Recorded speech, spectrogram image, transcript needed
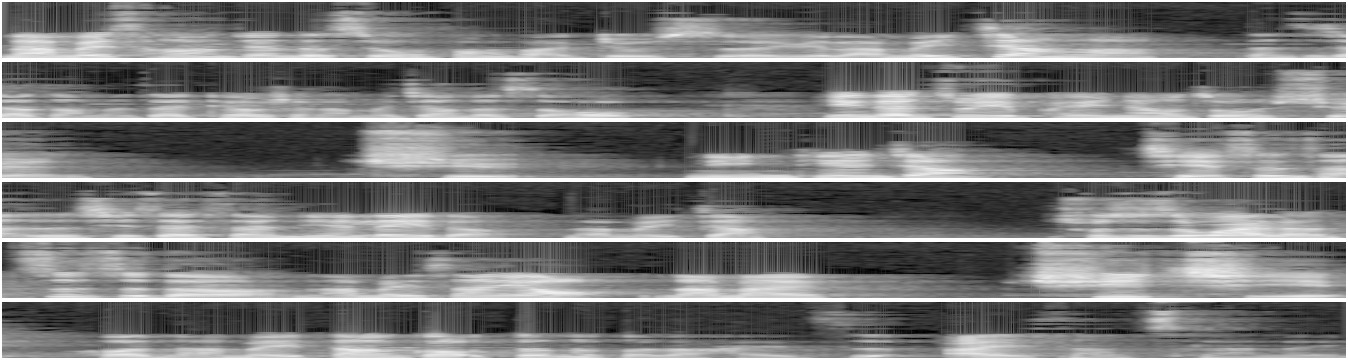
蓝莓常见的使用方法就是与蓝莓酱啊，但是家长们在挑选蓝莓酱的时候，应该注意配料中选取零添加且生产日期在三天内的蓝莓酱。除此之外呢，自制的蓝莓山药、蓝莓曲奇和蓝莓蛋糕都能够让孩子爱上吃蓝莓。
